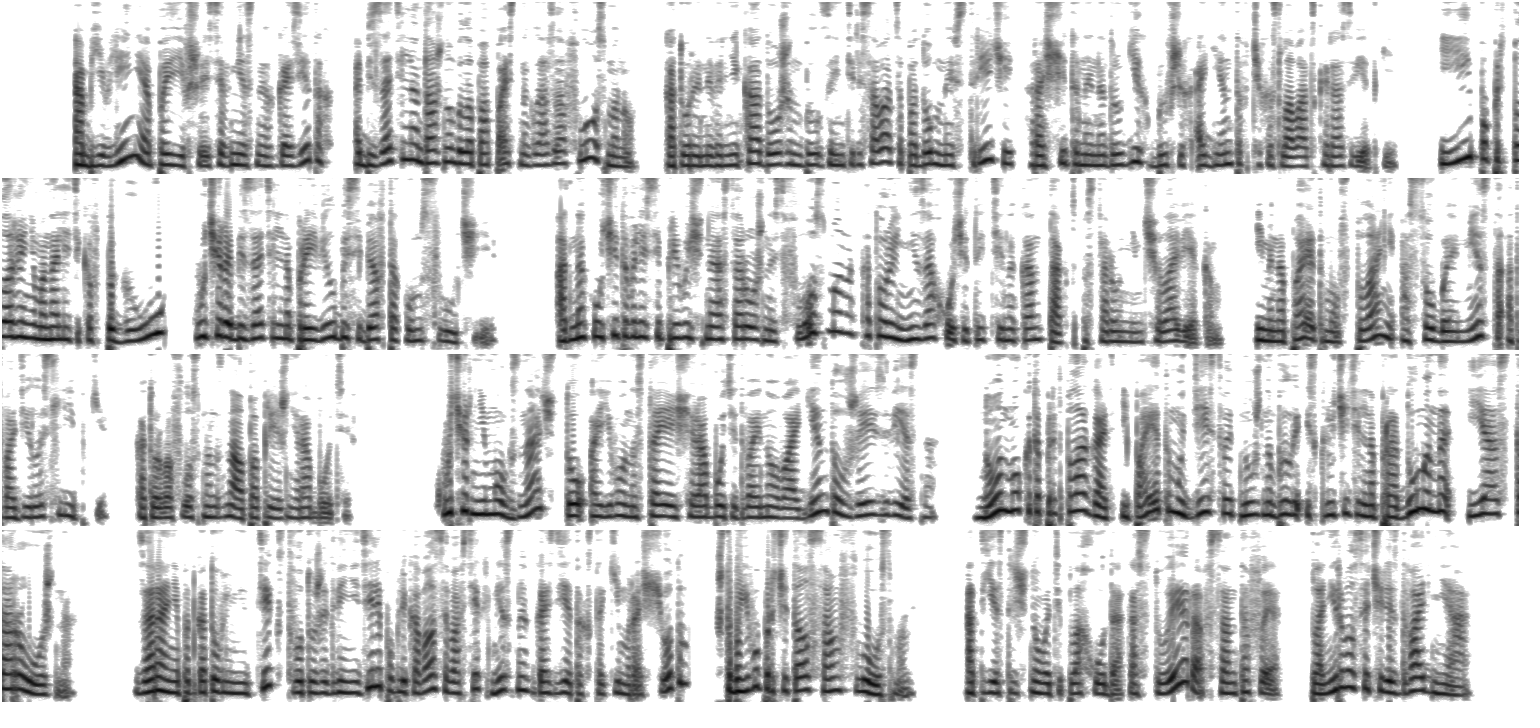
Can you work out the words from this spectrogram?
Объявление, появившееся в местных газетах, обязательно должно было попасть на глаза Флосману, который наверняка должен был заинтересоваться подобной встречей, рассчитанной на других бывших агентов чехословацкой разведки. И, по предположениям аналитиков ПГУ, Кучер обязательно проявил бы себя в таком случае. Однако учитывались и привычная осторожность Флосмана, который не захочет идти на контакт с посторонним человеком. Именно поэтому в плане особое место отводилось Липке, которого Флосман знал по прежней работе. Кучер не мог знать, что о его настоящей работе двойного агента уже известно. Но он мог это предполагать, и поэтому действовать нужно было исключительно продуманно и осторожно. Заранее подготовленный текст вот уже две недели публиковался во всех местных газетах с таким расчетом, чтобы его прочитал сам Флосман. Отъезд речного теплохода Кастуэра в Санта-Фе планировался через два дня.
